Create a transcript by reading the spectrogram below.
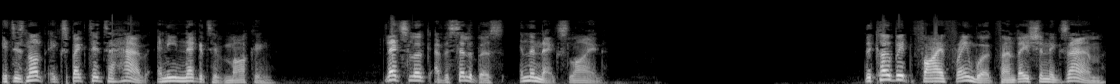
It is not expected to have any negative marking. Let's look at the syllabus in the next slide. The COBIT 5 Framework Foundation exam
